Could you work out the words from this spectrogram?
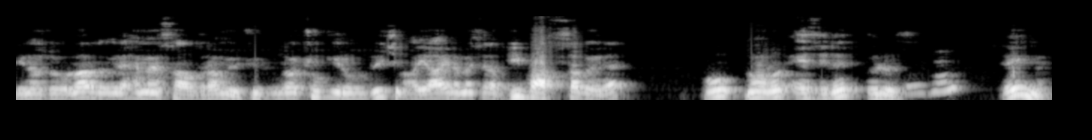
dinozorlar da öyle hemen saldıramıyor. Çünkü bunlar çok iri olduğu için ayağıyla mesela bir bassa böyle bu ne olur ezilir ölür. Değil mi?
